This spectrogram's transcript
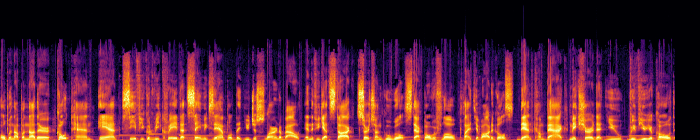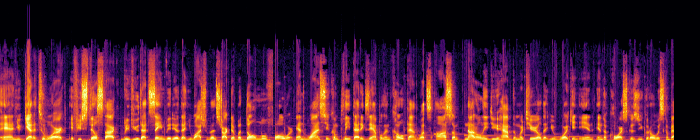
open up another code pen and see if you could recreate that same example that you just learned about. And if you get stuck, search on Google, Stack Overflow, plenty of articles, then come back, make sure that you review your code and you get it to work. If you're still stuck, review that same video that you watched from the instructor, but don't move forward. And once you complete that example in CodePen, what's awesome, not only do you have the material that you're working in in the course, because you could always come back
